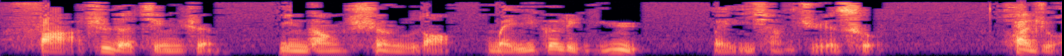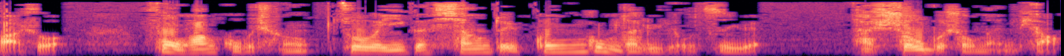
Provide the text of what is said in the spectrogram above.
法治的精神应当渗入到每一个领域。每一项决策，换句话说，凤凰古城作为一个相对公共的旅游资源，它收不收门票？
